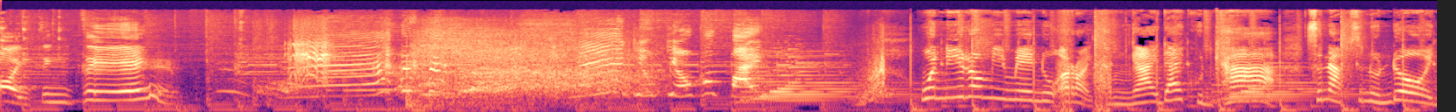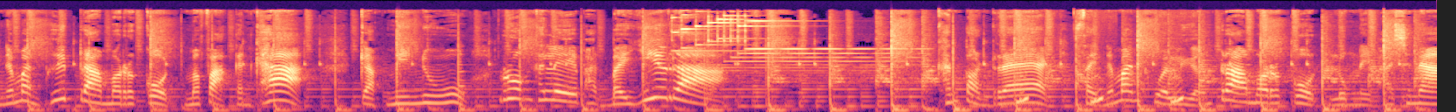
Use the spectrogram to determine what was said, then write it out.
ร่อยจริงๆแม่เคี้ยวๆเข้าไป วันนี้เรามีเมนูอร่อยทำง่ายได้คุณค่า สนับสนุนโดยน้ำมันพืชตรามรกตมาฝากกันค่ะ กับเมนูรวมทะเลผัดใบยี่หร่าขั้นตอนแรก ใส่น้ำมันถั่วเหลืองตรามรกตลงในภาชนะ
